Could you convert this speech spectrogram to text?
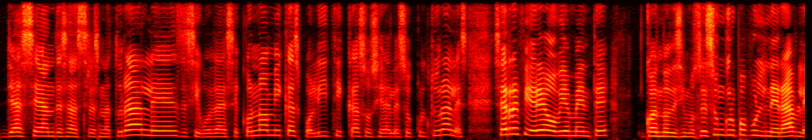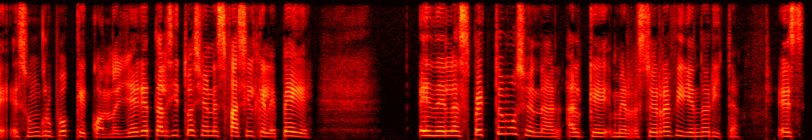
ya sean desastres naturales, desigualdades económicas, políticas, sociales o culturales. Se refiere obviamente cuando decimos es un grupo vulnerable, es un grupo que cuando llegue tal situación es fácil que le pegue. En el aspecto emocional al que me estoy refiriendo ahorita es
